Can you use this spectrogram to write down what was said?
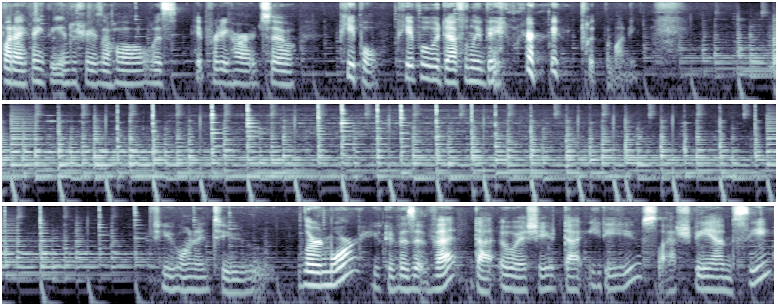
but I think the industry as a whole was hit pretty hard. So people, people would definitely be where we put the money. If you wanted to learn more, you could visit vet.osu.edu slash VMC.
